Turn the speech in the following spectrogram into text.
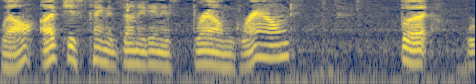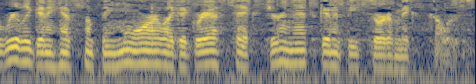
Well, I've just kind of done it in as brown ground, but we're really going to have something more like a grass texture, and that's going to be sort of mixed colors.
